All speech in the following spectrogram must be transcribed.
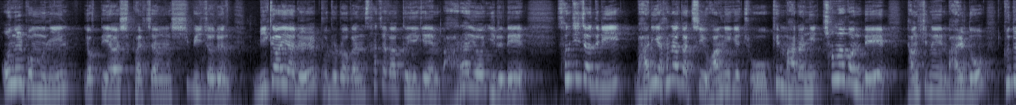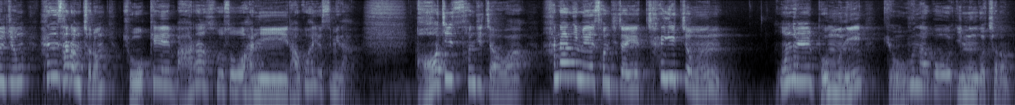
오늘 본문인 역대하 18장 12절은 미가야를 부르러 간 사자가 그에게 말하여 이르되 선지자들이 말이 하나같이 왕에게 좋게 말하니 청하건대 당신의 말도 그들 중 한 사람처럼 좋게 말하소서 하니라고 하였습니다. 거짓 선지자와 하나님의 선지자의 차이점은 오늘 본문이 교훈하고 있는 것처럼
